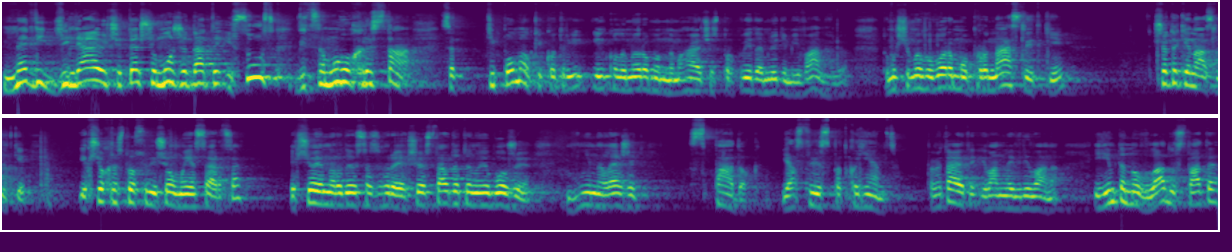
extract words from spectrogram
Не відділяючи те, що може дати Ісус від самого Христа. Це ті помилки, котрі інколи ми робимо, намагаючись проповідати людям Євангелію. Тому що ми говоримо про наслідки. Що таке наслідки? Якщо Христос увійшов в моє серце, якщо я народився згори, якщо я став дитиною Божою, мені належить спадок. Я стою спадкоємцем. Пам'ятаєте Іван від Івана? І їм дано владу стати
